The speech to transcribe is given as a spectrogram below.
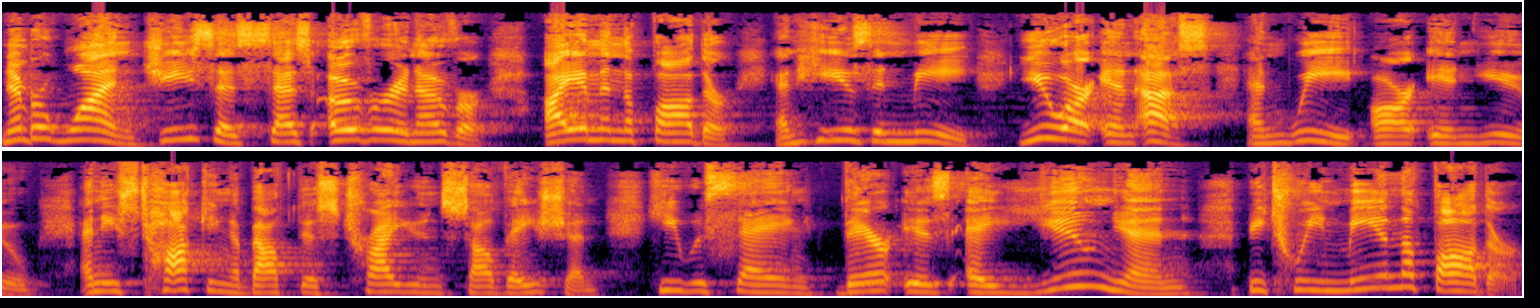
Number one, Jesus says over and over, I am in the Father and he is in me. You are in us and we are in you. And he's talking about this triune salvation. He was saying there is a union between me and the Father.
